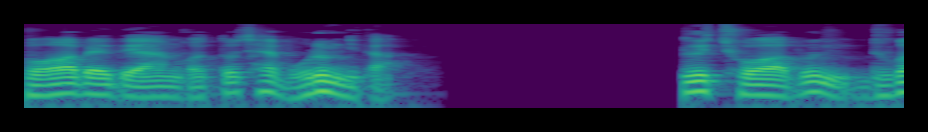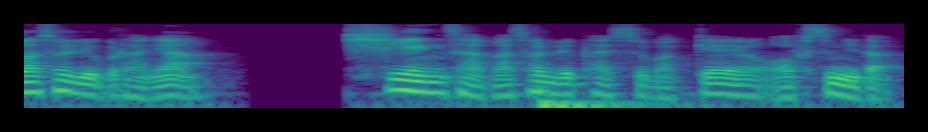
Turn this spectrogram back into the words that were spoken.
조합에 대한 것도 잘 모릅니다. 그 조합은 누가 설립을 하냐? 시행사가 설립할 수밖에 없습니다.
